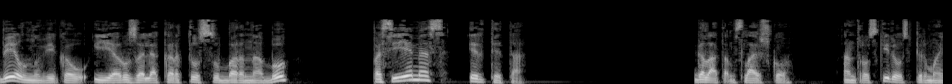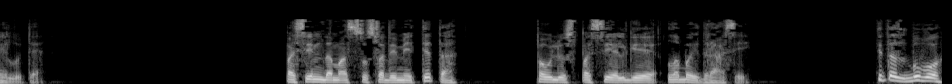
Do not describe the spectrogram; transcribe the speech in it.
vėl nuvykau į Jeruzalę kartu su Barnabu, pasijėmęs ir Titą. Galatams laiško antros kiriaus pirmą eilutę. Pasimdamas su savimi Titą, Paulius pasielgė labai drąsiai. Titas buvo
